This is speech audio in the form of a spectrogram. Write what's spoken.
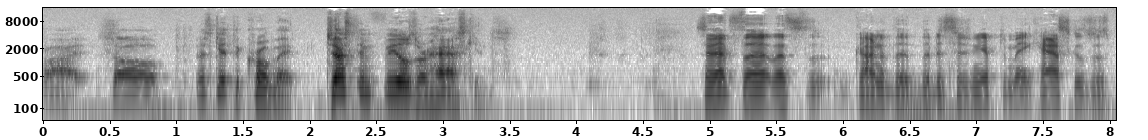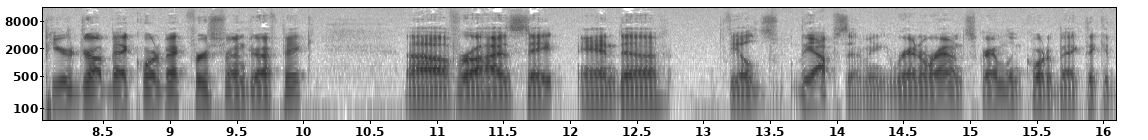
All right, so let's get the Crowback. Justin Fields or Haskins? So that's the that's the, kind of the, the decision you have to make. Haskins was pure drop back quarterback, first round draft pick uh, for Ohio State, and uh, Fields the opposite. I mean, he ran around scrambling quarterback that could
